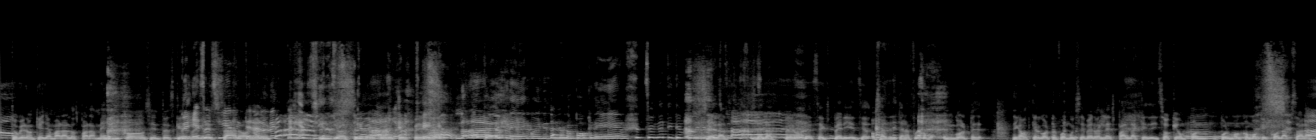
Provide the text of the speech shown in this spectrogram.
tuvieron que llamar a los paramédicos y entonces que eso sí es regresaron, literal una experiencia. Y yo así de, güey, qué pedo. No lo puedo creer, güey. Neta, no lo puedo creer. Solo a ti te de las, de las peores experiencias. O sea, literal fue como un golpe. Digamos que el golpe fue muy severo en la espalda que hizo que un pul- pulmón como que colapsara.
